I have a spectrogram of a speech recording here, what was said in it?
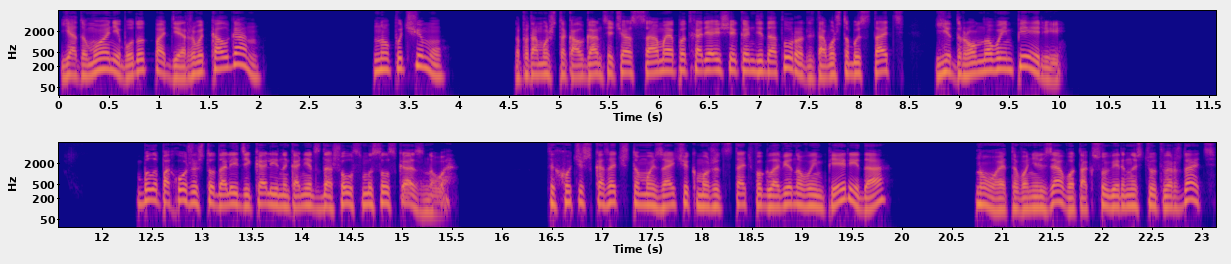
я думаю, они будут поддерживать Колган. Но почему? Да потому что Колган сейчас самая подходящая кандидатура для того, чтобы стать ядром новой империи. Было похоже, что до леди Кали наконец дошел смысл сказанного. «Ты хочешь сказать, что мой зайчик может стать во главе новой империи, да?» «Ну, этого нельзя вот так с уверенностью утверждать.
